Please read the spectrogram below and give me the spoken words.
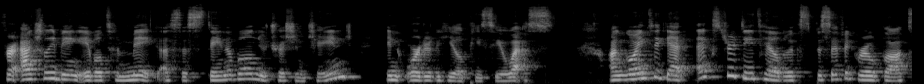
for actually being able to make a sustainable nutrition change in order to heal PCOS. I'm going to get extra detailed with specific roadblocks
